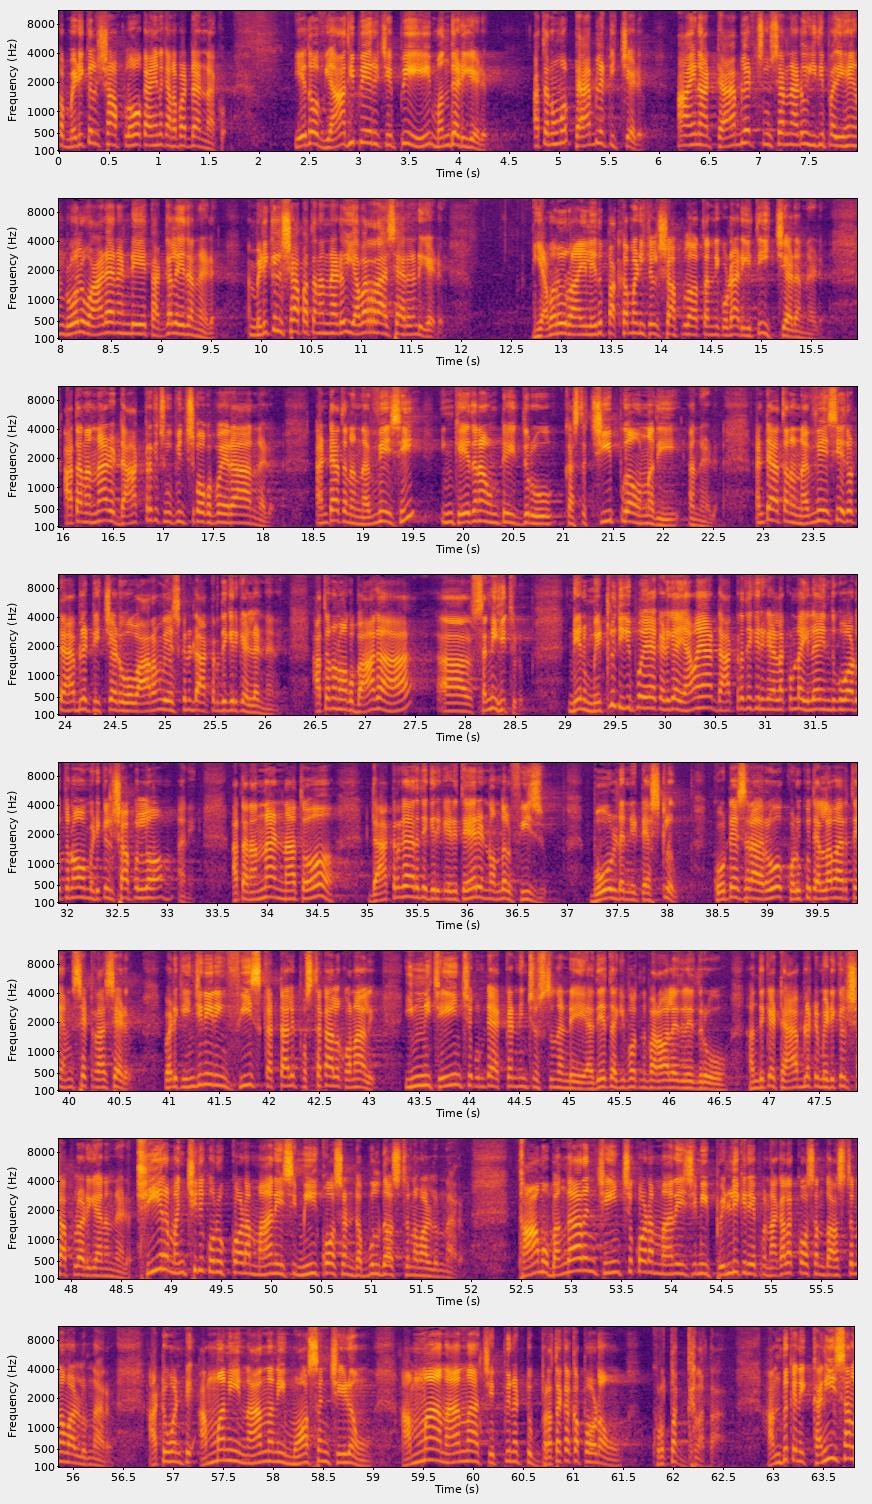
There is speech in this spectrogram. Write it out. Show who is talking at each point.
Speaker 1: ఒక మెడికల్ షాప్లో ఒక ఆయన కనపడ్డాడు నాకు. ఏదో వ్యాధి పేరు చెప్పి మందు అడిగాడు అతను ట్యాబ్లెట్ ఇచ్చాడు. ఆయన ఆ ట్యాబ్లెట్ చూసి అన్నాడు ఇది పదిహేను రోజులు వాడానండి తగ్గలేదన్నాడు. ఆ మెడికల్ షాప్ అతను అన్నాడు ఎవరు రాశారని అడిగాడు. ఎవరు రాయలేదు పక్క మెడికల్ షాప్లో అతన్ని కూడా అడిగితే ఇచ్చాడన్నాడు. అతను అన్నాడు డాక్టర్కి చూపించుకోకపోయారా అన్నాడు. అంటే అతను నవ్వేసి ఇంకేదైనా ఉంటే ఇద్దరు కాస్త చీప్గా ఉన్నది అన్నాడు. అంటే అతను నవ్వేసి ఏదో ట్యాబ్లెట్ ఇచ్చాడు ఓ వారం వేసుకుని డాక్టర్ దగ్గరికి వెళ్ళాను నేను అతను నాకు బాగా సన్నిహితుడు. నేను మెట్లు దిగిపోయాక అడిగా ఏమయ్యా డాక్టర్ దగ్గరికి వెళ్ళకుండా ఇలా ఎందుకు వాడుతున్నావు మెడికల్ షాపుల్లో? అని. అతను అన్నాడు నాతో డాక్టర్ గారి దగ్గరికి వెళితే రెండు వందల ఫీజు. బోల్డ్ అన్ని టెస్టులు. కోటేశ్వరారు కొడుకు తెల్లవారితే ఎంసెట్ రాశాడు. వాడికి ఇంజనీరింగ్ ఫీజు కట్టాలి పుస్తకాలు కొనాలి. ఇన్ని చేయించుకుంటే ఎక్కడి నుంచి వస్తుందండి? అదే తగ్గిపోతుంది పర్వాలేదు లేదు అందుకే ట్యాబ్లెట్ మెడికల్ షాప్లో అడిగానన్నాడు చీర మంచిది కొనుక్కోవడం మానేసి మీకోసం డబ్బులు దాస్తున్న వాళ్ళు ఉన్నారు తాము బంగారం చేయించుకోవడం మానేసి మీ పెళ్ళికి రేపు నగల కోసం దాస్తున్న వాళ్ళు ఉన్నారు అటువంటి అమ్మని అమ్మని నాన్నని మోసం చేయడం అమ్మా నాన్న చెప్పినట్టు బ్రతకకపోవడం కృతజ్ఞత. అందుకని కనీసం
